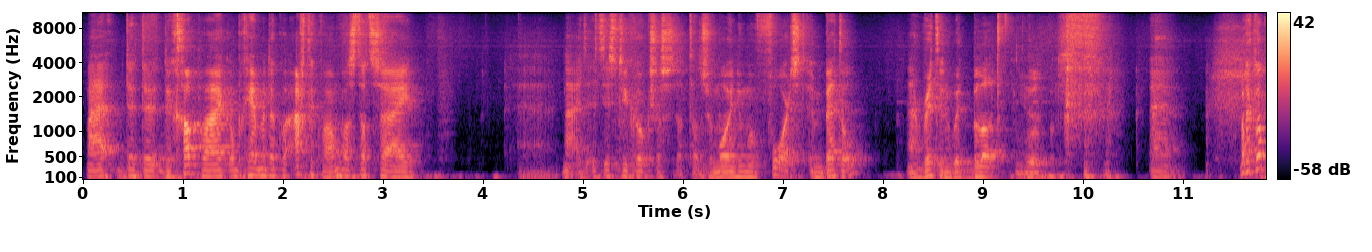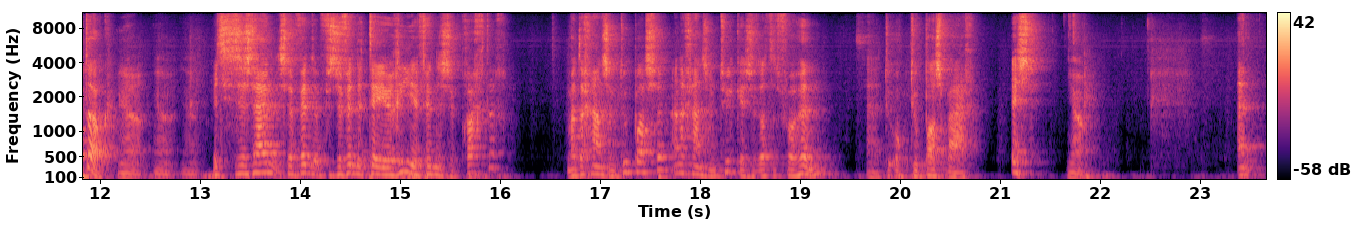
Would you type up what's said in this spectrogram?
maar de, de, de grap waar ik op een gegeven moment ook wel achter kwam, was dat zij. nou, het, het, is natuurlijk ook, zoals ze dat dan zo mooi noemen, forged in battle. And written with blood. Maar dat klopt ook. Ja, ja, ja. Weet je, ze, zijn, ze, vinden, ze vinden theorieën vinden ze prachtig, maar dan gaan ze hem toepassen en dan gaan ze hem tweaken zodat het voor hun uh, ook toepasbaar is. Ja. En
